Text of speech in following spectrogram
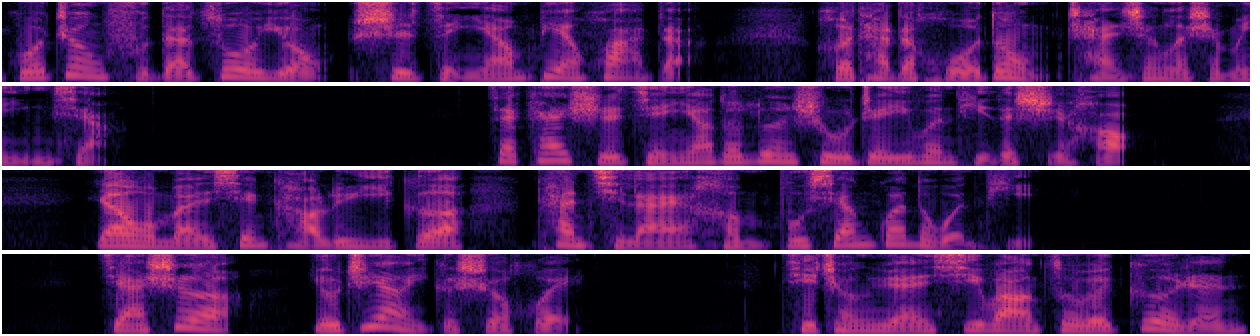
国政府的作用是怎样变化的，和它的活动产生了什么影响。在开始简要的论述这一问题的时候，让我们先考虑一个看起来很不相关的问题：假设有这样一个社会。其成员希望作为个人、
